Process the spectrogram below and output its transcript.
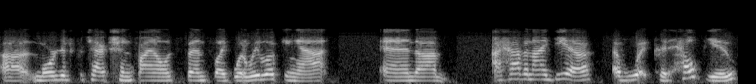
uh, mortgage protection, final expense, like what are we looking at? And um, I have an idea of what could help you.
